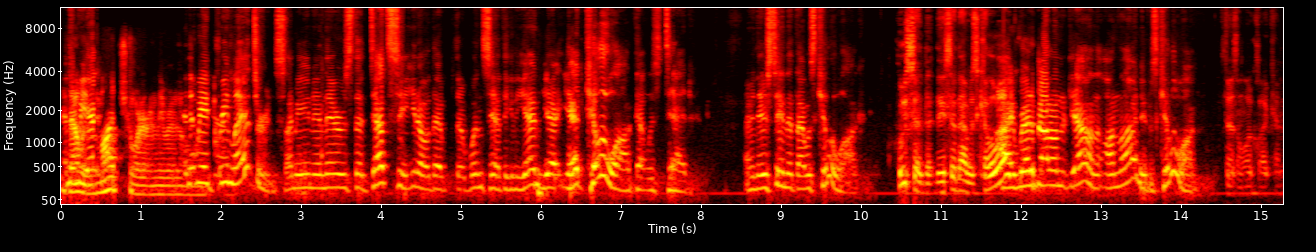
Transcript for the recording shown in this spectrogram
then that we was had- much shorter in the original. and then we had Green Lanterns. I mean, and there's the death scene. You know, the the one scene I think in the end, yeah, you had Kilowog that was dead. I mean, they're saying that that was Kilowog. Who said that? They said that was Kilowog. I read about on yeah on, online. It was Kilowog, Doesn't look like him.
